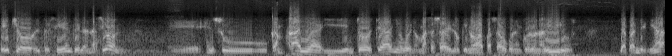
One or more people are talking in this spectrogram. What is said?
De hecho, el presidente de la Nación, eh, en su campaña y en todo este año, bueno, más allá de lo que nos ha pasado con el coronavirus, la pandemia,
